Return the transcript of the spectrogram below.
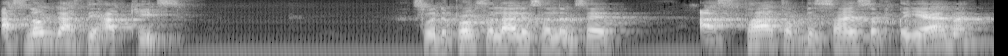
as long as they have kids. So the Prophet ﷺ said, as part of the signs of Qiyamah,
